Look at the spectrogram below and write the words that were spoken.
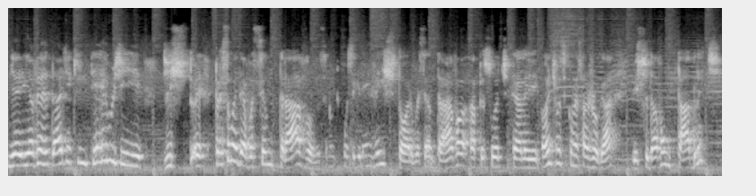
E aí a verdade é que em termos de. de histó- é, pra ter uma ideia, você entrava, você não conseguia nem ver história. Você entrava, a pessoa. Ela, antes de você começar a jogar, eles te davam um tablet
